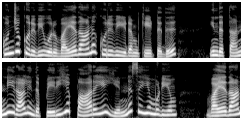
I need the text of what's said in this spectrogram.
குஞ்சுக்குருவி ஒரு வயதான குருவியிடம் கேட்டது இந்த தண்ணீரால் இந்த பெரிய பாறையை என்ன செய்ய முடியும்? வயதான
